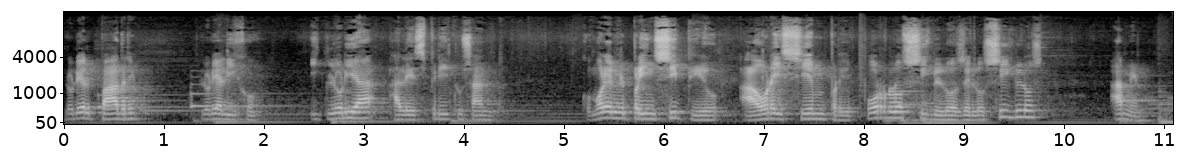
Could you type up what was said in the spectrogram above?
Gloria al Padre, gloria al Hijo y gloria al Espíritu Santo, como era en el principio, ahora y siempre, por los siglos de los siglos. Amén.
